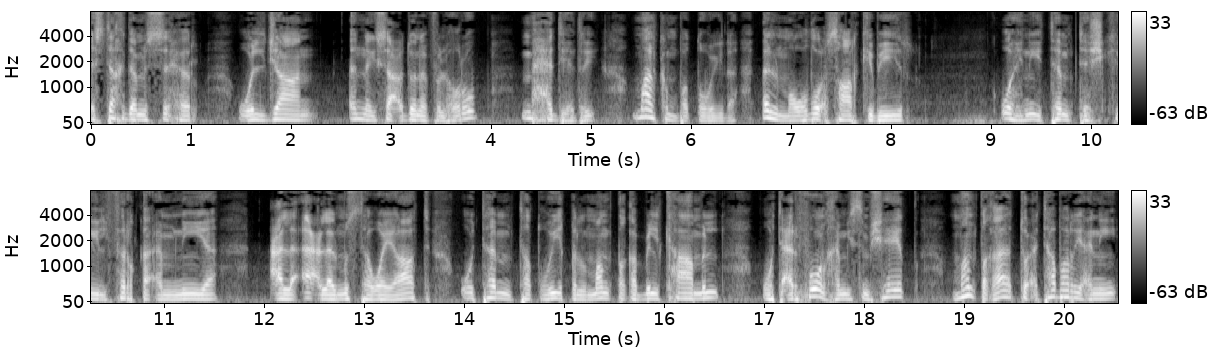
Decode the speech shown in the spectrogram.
استخدم السحر والجان انه يساعدونه في الهروب؟ ما حد يدري. مالكم بالطويلة. الموضوع صار كبير. وهني تم تشكيل فرقة أمنية على أعلى المستويات وتم تطويق المنطقة بالكامل. وتعرفون خميس مشيط منطقة تعتبر يعني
